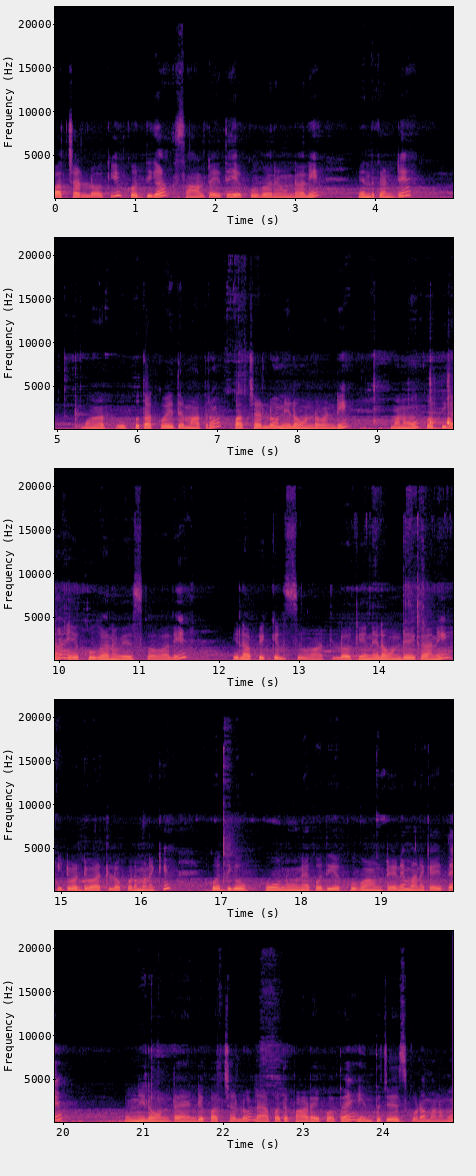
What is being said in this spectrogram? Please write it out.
పచ్చడిలోకి కొద్దిగా సాల్ట్ అయితే ఎక్కువగానే ఉండాలి ఎందుకంటే ఉప్పు తక్కువైతే మాత్రం పచ్చడిలో నిలవ ఉండవండి మనము కొద్దిగా ఎక్కువగానే వేసుకోవాలి ఇలా పిక్కిల్స్ వాటిలోకి నిల ఉండే కానీ ఇటువంటి వాటిలో కూడా మనకి కొద్దిగా ఉప్పు నూనె కొద్దిగా ఎక్కువగా ఉంటేనే మనకైతే నిలవ ఉంటాయండి పచ్చళ్ళు లేకపోతే పాడైపోతాయి ఇంత చేసి కూడా మనము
